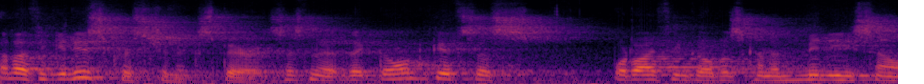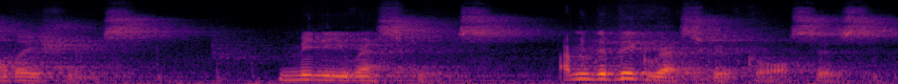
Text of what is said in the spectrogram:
and I think it is Christian experience, isn't it, that God gives us what I think of as kind of mini salvations, mini rescues. I mean, the big rescue, of course, is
